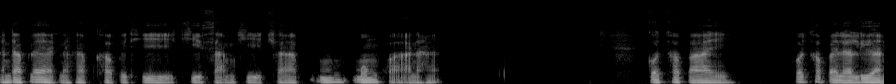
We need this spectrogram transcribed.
อันดับแรกนะครับ เข้าไปที่ขีดสามขีดครับมุมขวานะฮะ กดเข้าไป กดเข้าไปแล้วเลื่อน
